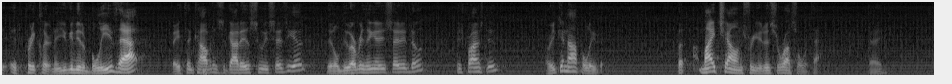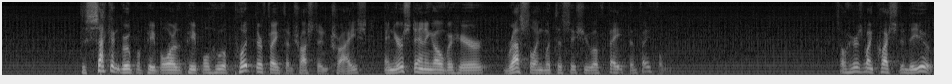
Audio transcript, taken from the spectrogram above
it. It's pretty clear. Now, you can either believe that, faith and confidence that God is who He says He is, that He'll do everything that He said He'd do, He's promised to do, or you cannot believe it. But my challenge for you is to wrestle with that. Okay? The second group of people are the people who have put their faith and trust in Christ, and you're standing over here wrestling with this issue of faith and faithfulness. So here's my question to you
